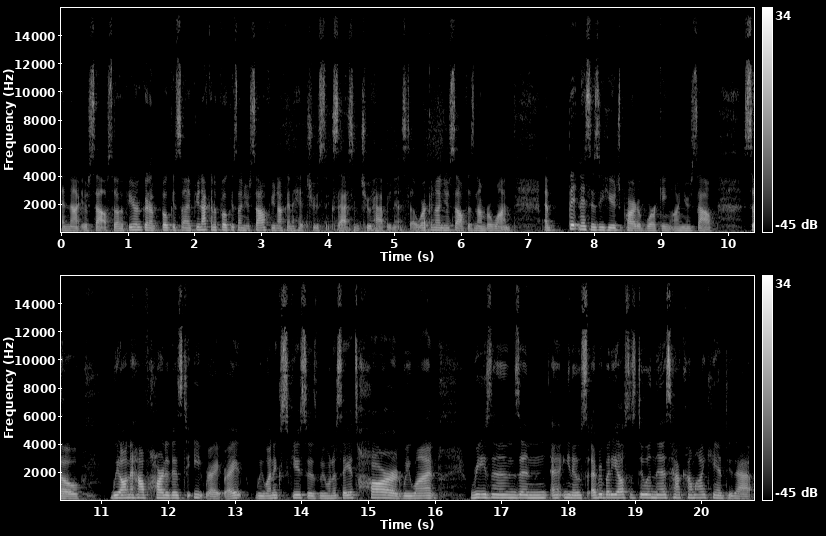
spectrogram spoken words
and not yourself. So if you're going to focus on if you're not going to focus on yourself, you're not going to hit true success and true happiness. So working on yourself is number 1. And fitness is a huge part of working on yourself. So we all know how hard it is to eat right, right? We want excuses. We want to say it's hard. We want reasons and, uh, you know, everybody else is doing this. How come I can't do that?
